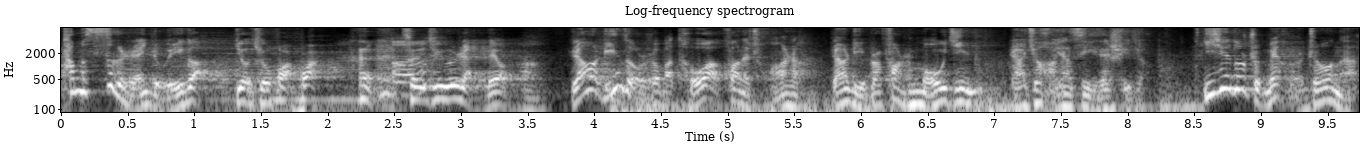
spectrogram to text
他们四个人有一个要求画画，所以就有染料啊。然后临走的时候把头啊放在床上，然后里边放上毛巾，然后就好像自己在睡觉。一切都准备好了之后呢，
